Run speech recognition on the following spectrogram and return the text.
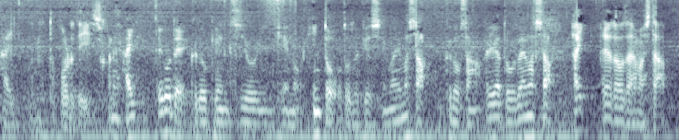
はい。こんなところでいいですかね。はい、ということで工藤研治療院系のヒントをお届けしてまいりました。工藤さんありがとうございました。はい、ありがとうございました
